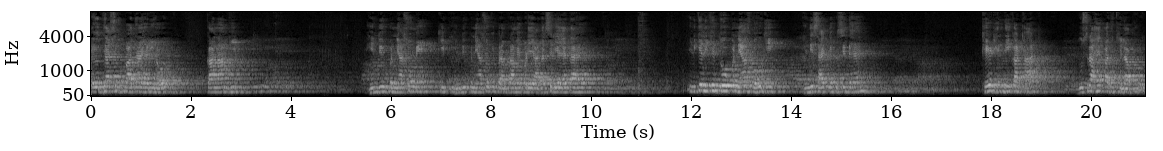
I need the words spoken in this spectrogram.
अयोध्या सिंह उपाध्याय हरिहर का नाम भी हिंदी उपन्यासों में की, हिंदी उपन्यासों की परंपरा में बड़े आदर से लिया जाता है। इनके लिखे दो उपन्यास बहुत ही हिंदी साहित्य में प्रसिद्ध हैं। ठेठ हिंदी का ठाठ, दूसरा है अधखिला फूल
